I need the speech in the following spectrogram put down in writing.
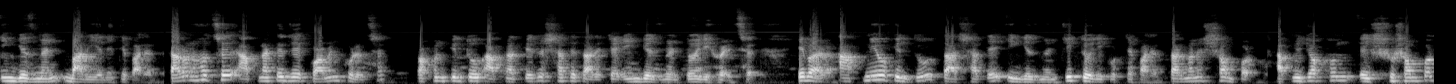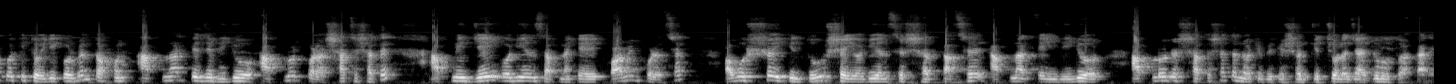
ইংগেজমেন্ট বাড়িয়ে নিতে পারেন। কারণ হচ্ছে, আপনাকে যে কমেন্ট করেছে, তখন কিন্তু আপনার পেজের সাথে তার একটা এঙ্গেজমেন্ট তৈরি হয়েছে। এবার আপনিও কিন্তু তার সাথে এঙ্গেজমেন্টটি তৈরি করতে পারেন, তার মানে সম্পর্ক। আপনি যখন এই সুসম্পর্কটি তৈরি করবেন, তখন আপনার পেজে ভিডিও আপলোড করার সাথে সাথে আপনি যেই অডিয়েন্স আপনাকে কমেন্ট করেছে, অবশ্যই কিন্তু সেই অডিয়েন্সের কাছে আপনার এই ভিডিওর আপলোডের সাথে সাথে নোটিফিকেশনটি চলে যায় দ্রুত আকারে।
